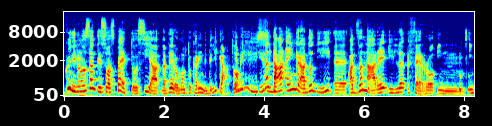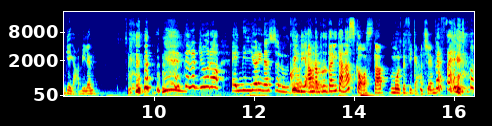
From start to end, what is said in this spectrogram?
Quindi, nonostante il suo aspetto sia davvero molto carino e delicato, in realtà è in grado di eh, azzannare il ferro in- impiegabile. Te lo giuro, è il migliore in assoluto. Quindi ha una Cioè, brutalità nascosta molto efficace. Perfetto.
